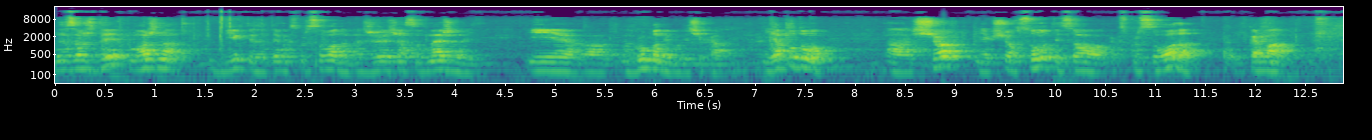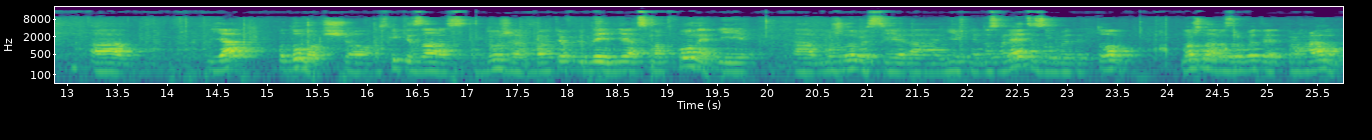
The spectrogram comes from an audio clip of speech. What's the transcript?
не завжди можна бігти за тим екскурсоводом, адже час обмежений і група не буде чекати. І я подумав, що якщо всунути цього екскурсовода в карман? Я подумав, що оскільки зараз дуже багатьох людей є смартфони і можливості їхні дозволяється зробити, то можна розробити програму,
